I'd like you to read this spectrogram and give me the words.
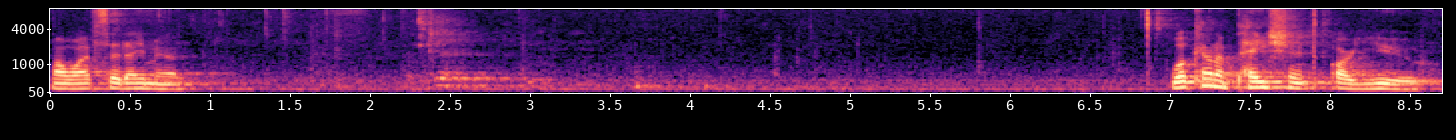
My wife said, Amen. What kind of patient are you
